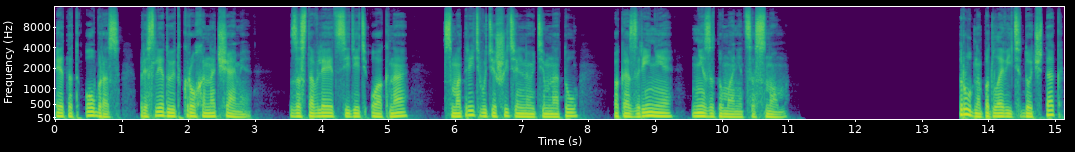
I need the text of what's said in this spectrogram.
Этот образ преследует кроха ночами, заставляет сидеть у окна смотреть в утешительную темноту, пока зрение не затуманится сном. Трудно подловить дочь так,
